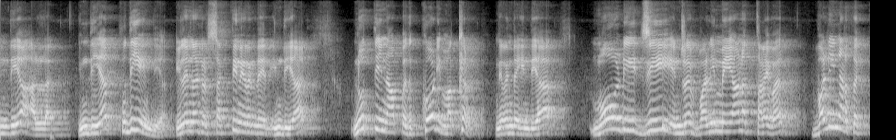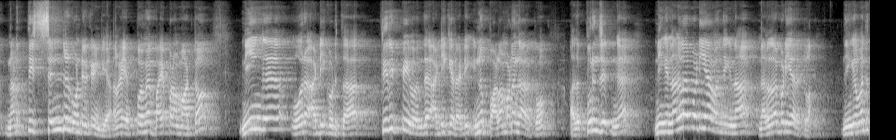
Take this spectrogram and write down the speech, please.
இந்தியா அல்ல. இந்தியா புதிய இந்தியா. இளைஞர்கள் சக்தி நிறைந்த இந்தியா. நூற்றி நாற்பது கோடி மக்கள் நிறைந்த இந்தியா. மோடிஜி என்ற வலிமையான தலைவர் வழி நடத்த நடத்தி சென்று கொண்டிருக்க இந்தியா. அதனால் எப்போவுமே பயப்பட மாட்டோம். நீங்கள் ஒரு அடி கொடுத்தா திருப்பி வந்து அடிக்கிற அடி இன்னும் பல மடங்காக இருக்கும். அதை புரிஞ்சுக்குங்க. நீங்கள் நல்லபடியாக வந்தீங்கன்னா நல்லபடியாக இருக்கலாம். நீங்கள் வந்து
